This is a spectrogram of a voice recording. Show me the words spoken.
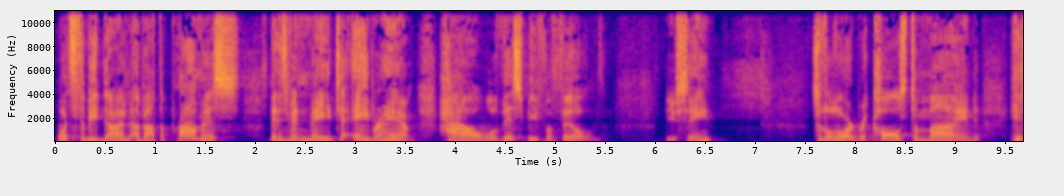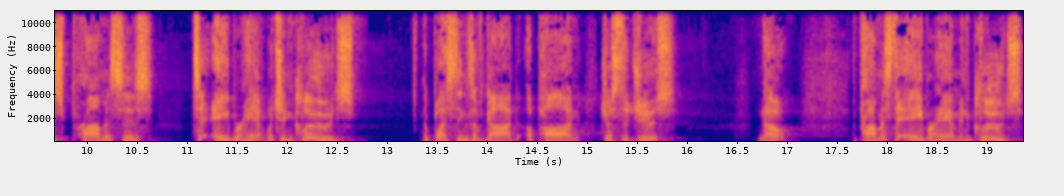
What's to be done about the promise that has been made to Abraham? How will this be fulfilled? Do you see? So the Lord recalls to mind his promises to Abraham, which includes the blessings of God upon just the Jews? No. The promise to Abraham includes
